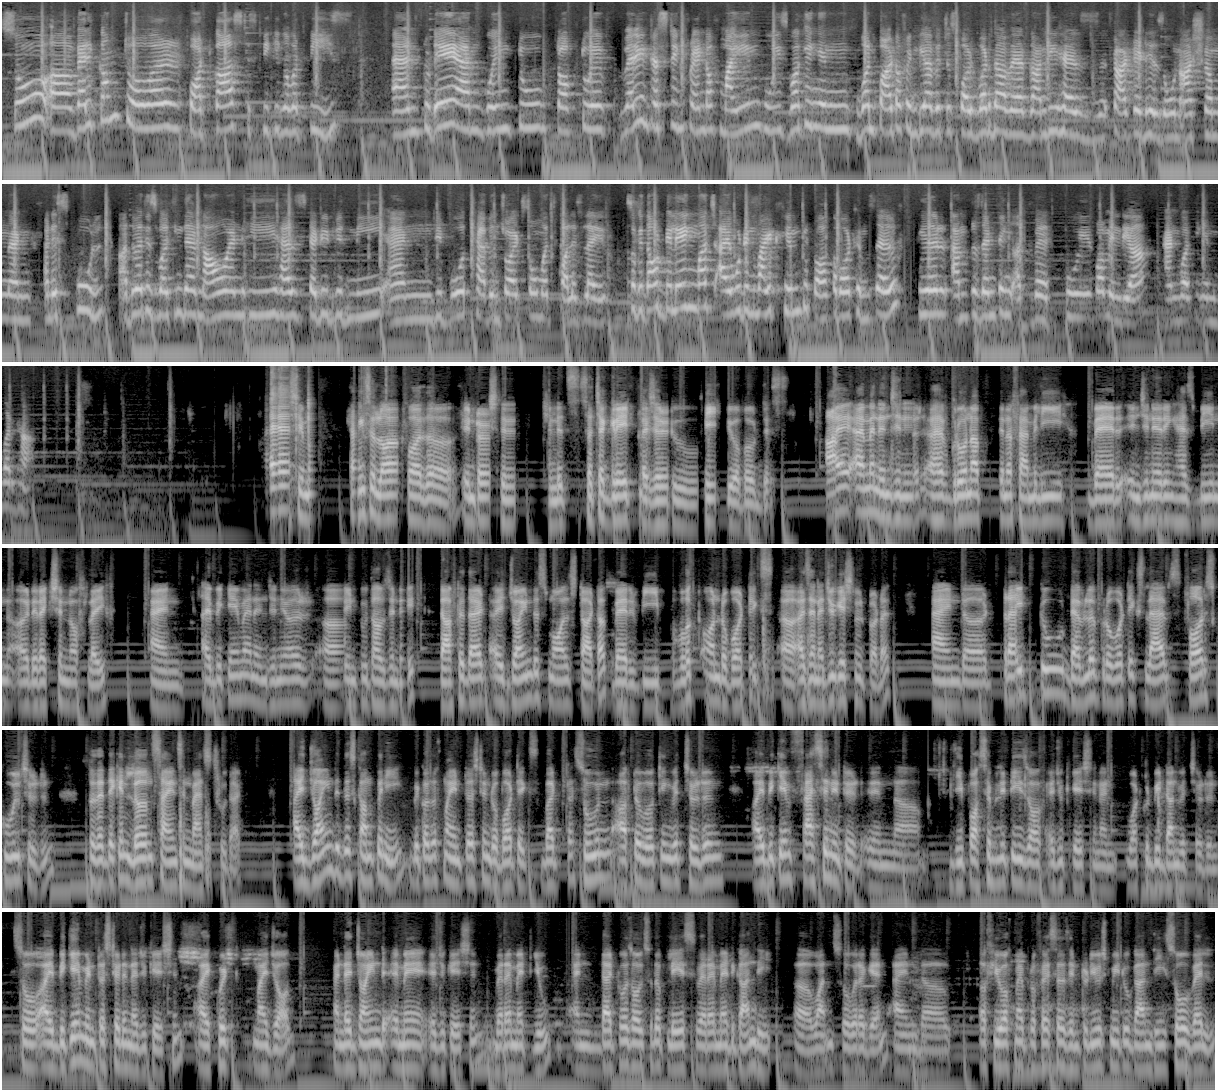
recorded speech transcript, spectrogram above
So, uh, welcome to our podcast, Speaking Our Peace. And today I'm going to talk to a very interesting friend of mine who is working in one part of India which is called Wardha, where Gandhi has started his own ashram and, and a school. Advait is working there now and he has studied with me, and we both have enjoyed so much college life. So, without delaying much, I would invite him to talk about himself. Here I'm presenting Advait, who is from India and working in Wardha. Hi. Thanks a lot for the introduction, and it's such a great pleasure to speak to you about this. I am an engineer. I have grown up in a family where engineering has been a direction of life, and I became an engineer uh, in 2008. After that, I joined a small startup where we worked on robotics uh, as an educational product and uh, tried to develop robotics labs for school children so that they can learn science and maths through that. I joined this company because of my interest in robotics, but soon after working with children, I became fascinated in uh, the possibilities of education and what could be done with children. So I became interested in education. I quit my job and I joined MA Education where I met you. And that was also the place where I met Gandhi uh, once over again. And uh, a few of my professors introduced me to Gandhi so well.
